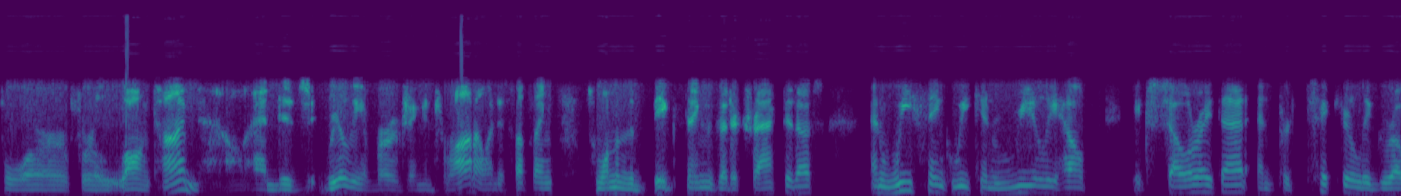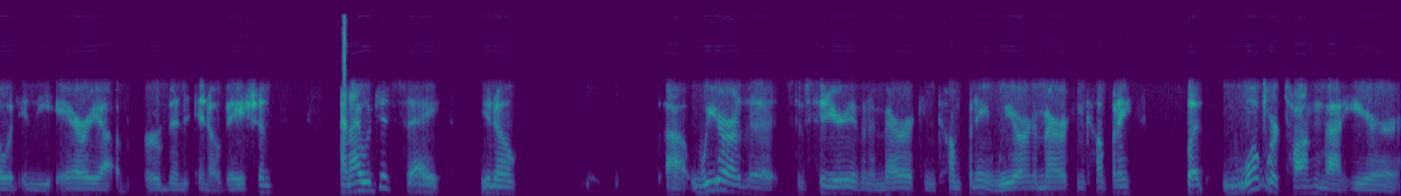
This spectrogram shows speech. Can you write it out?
for for a long time now, and is really emerging in Toronto. And it's something. It's one of the big things that attracted us, and we think we can really help accelerate that, and particularly grow it in the area of urban innovation. And I would just say, you know, uh, we are the subsidiary of an American company. We are an American company. But what we're talking about here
